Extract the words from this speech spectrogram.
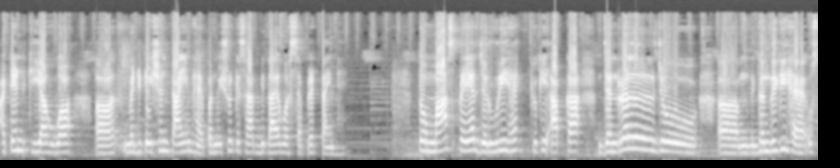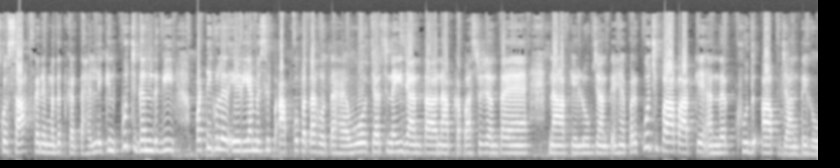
अटेंड किया हुआ मेडिटेशन टाइम है, परमेश्वर के साथ बिताया हुआ सेपरेट टाइम है। तो मास प्रेयर ज़रूरी है, क्योंकि आपका जनरल जो गंदगी है, उसको साफ़ करने मदद करता है। लेकिन कुछ गंदगी पर्टिकुलर एरिया में सिर्फ़ आपको पता होता है। वो चर्च नहीं जानता, ना आपका पास्टर जानता है, ना आपके लोग जानते हैं। पर कुछ पाप आपके अंदर खुद आप जानते हो।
